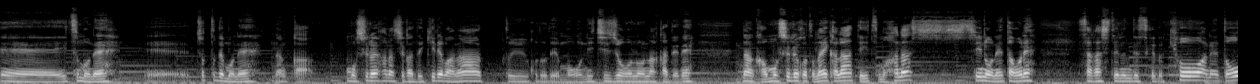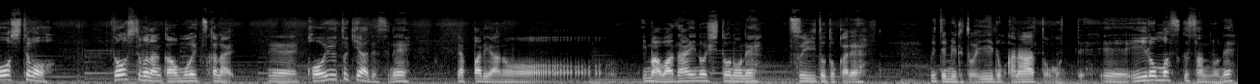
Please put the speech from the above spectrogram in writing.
えー、いつもね、えー、ちょっとでもねなんか面白い話ができればなということでもう日常の中でねなんか面白いことないかなっていつも話のネタをね探してるんですけど今日はねどうしてもどうしてもなんか思いつかない、えー、こういう時はですねやっぱりあのー、今話題の人のねツイートとかね見てみるといいのかなと思って、えー、イーロン・マスクさんのね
